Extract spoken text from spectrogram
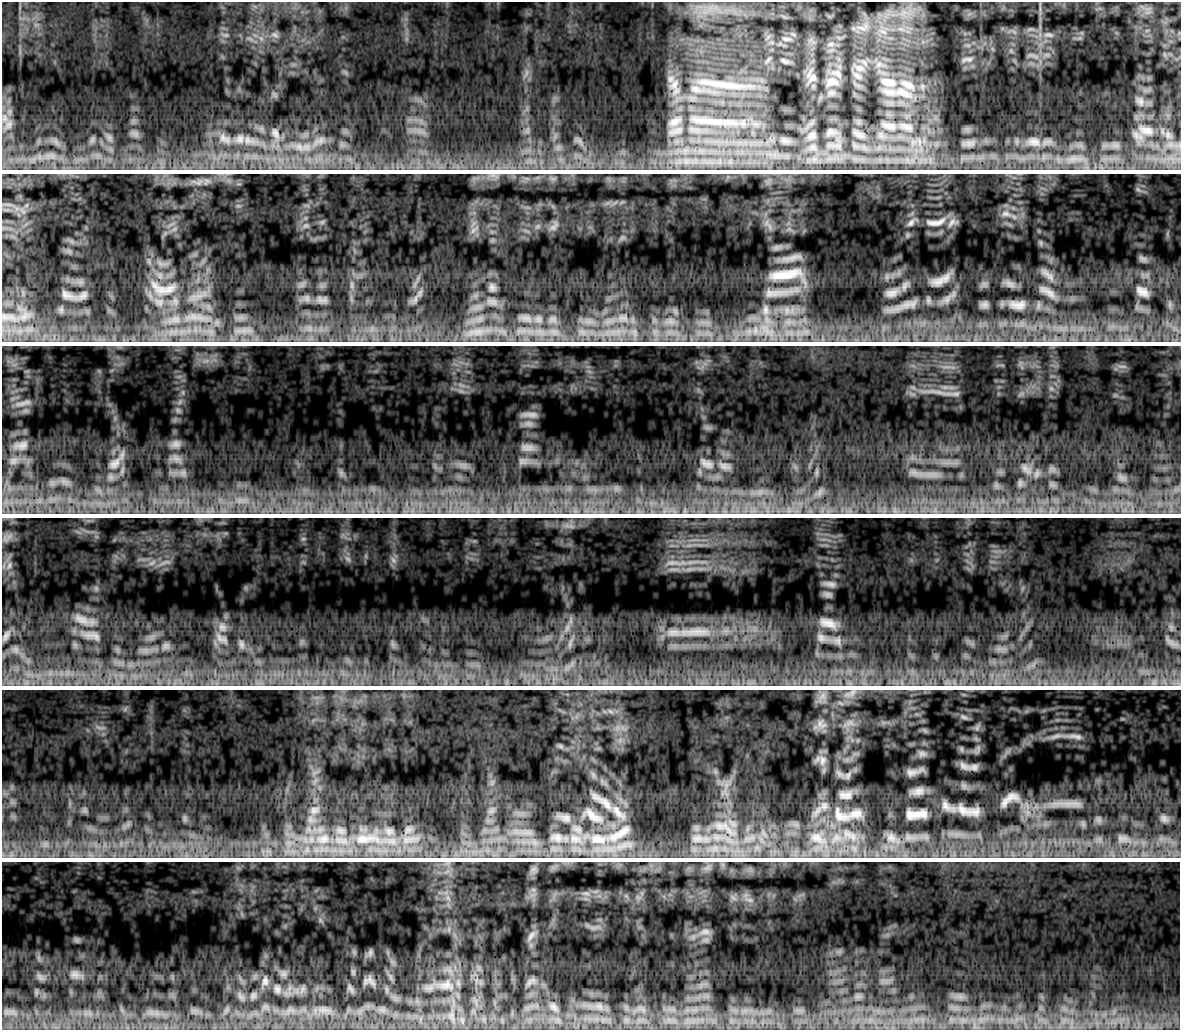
Abi girmiyorsunuz değil mi? Yakınlaşmıyorsunuz. Bir de buraya bakıyoruz. Tamam. Hadi. Okey? Tamam. Evet, Röportajı buyurun. alalım. Tebrik ederiz, mutluluklar Çok dileriz. teşekkürler, çok sağ olun. Hayırlı olsun. Evet bence de. Neler söyleyeceksiniz, neler hissediyorsunuz sizin Ya geceniz? şöyle çok heyecanlıyız. İkimiz de aslında gerginiz biraz. Kolay bir şey değil sonuçta biliyorsunuz. Hani ben hele evliliği çok ciddiye alan bir insanım. Ee, bu gece evet diyeceğiz böyle uzun vadeli inşallah ölümüne bir birliktelik olur diye düşünüyorum. Ee, geldiğiniz için teşekkür ediyorum. Ee, inşallah hakkımızda hayırlı ve güzel olur. E, kocam dedim dedim. Kocam oldu Sırrı dediniz. Sırrı o değil mi? Kızlar, kızlar sorarsa e, 999 1900 kere söylediğiniz zaman oluyor. Mert Bey siz neler hissediyorsunuz, neler söyleyebilirsiniz? Valla Merve'nin söylediği gibi çok heyecanlıyız.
